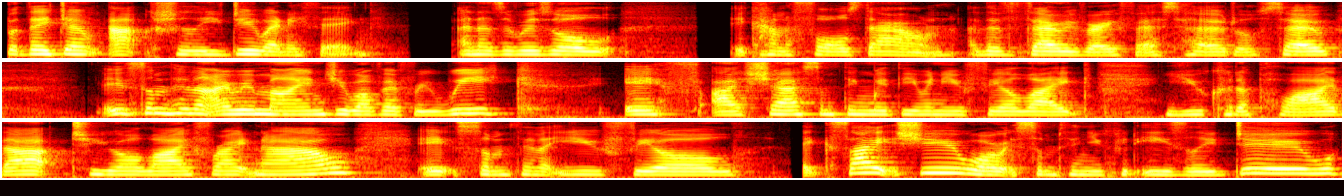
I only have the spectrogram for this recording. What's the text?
but they don't actually do anything. And as a result, it kind of falls down at the very, very first hurdle. So it's something that I remind you of every week if I share something with you and you feel like you could apply that to your life right now, it's something that you feel excites you or it's something you could easily do,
